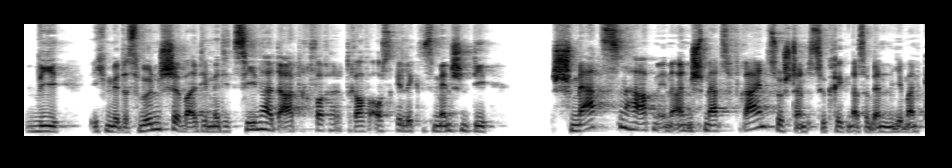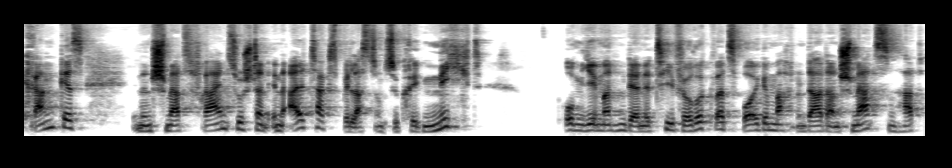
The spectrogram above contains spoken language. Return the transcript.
wie ich mir das wünsche, weil die Medizin halt darauf ausgelegt ist, Menschen, die Schmerzen haben, in einen schmerzfreien Zustand zu kriegen. Also wenn jemand krank ist, in einen schmerzfreien Zustand in Alltagsbelastung zu kriegen, nicht um jemanden, der eine tiefe Rückwärtsbeuge macht und da dann Schmerzen hat,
